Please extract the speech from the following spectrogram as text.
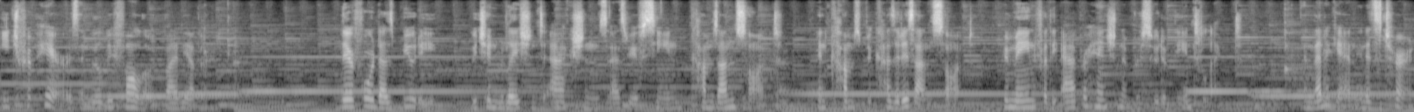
Each prepares and will be followed by the other. Therefore does beauty, which in relation to actions, as we have seen, comes unsought, and comes because it is unsought, remain for the apprehension and pursuit of the intellect, and then again, in its turn,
